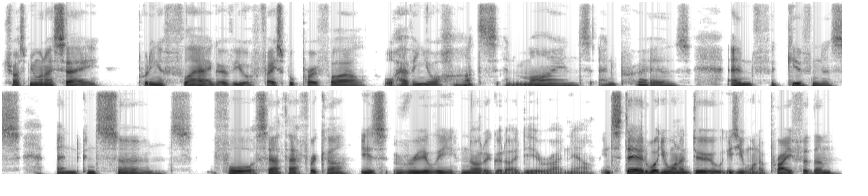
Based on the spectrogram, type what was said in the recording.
Trust me when I say putting a flag over your Facebook profile or having your hearts and minds and prayers and forgiveness and concerns for South Africa is really not a good idea right now. Instead, what you want to do is you want to pray for them,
